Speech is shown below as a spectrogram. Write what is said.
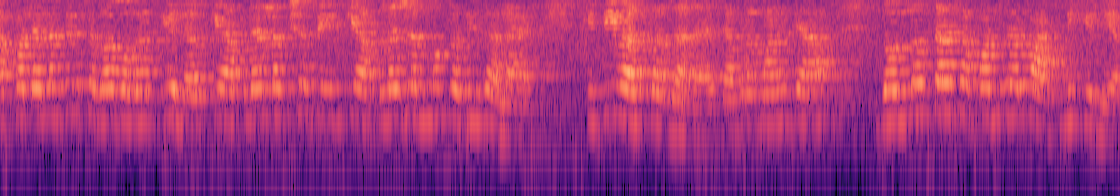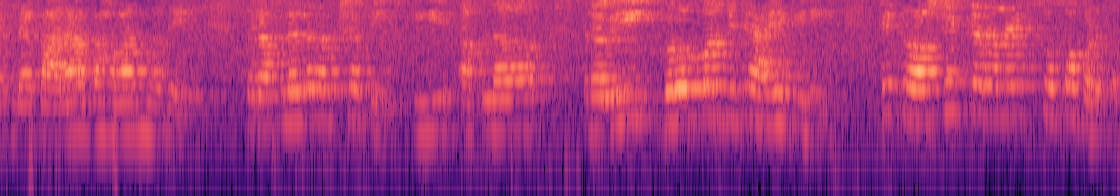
आपल्याला ते सगळं बघत गेलं की आपल्याला लक्षात येईल की आपला जन्म कधी झाला आहे किती वाजता झाला आहे त्याप्रमाणे त्या दोन दोन तास आपण जर वाटणी केली आपल्या बारा भावांमध्ये तर आपल्याला लक्षात येईल की आपला रवी बरोबर तिथे आहे की नाही हे क्रॉस चेक करायला एक सोपं पडतं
